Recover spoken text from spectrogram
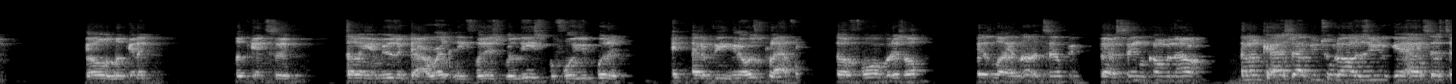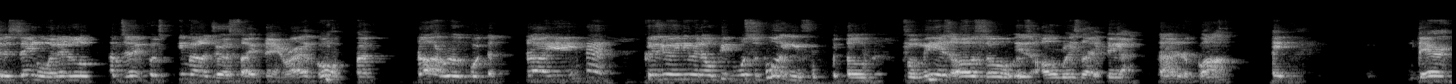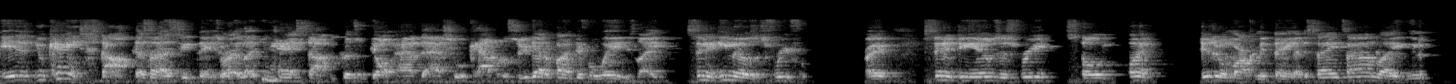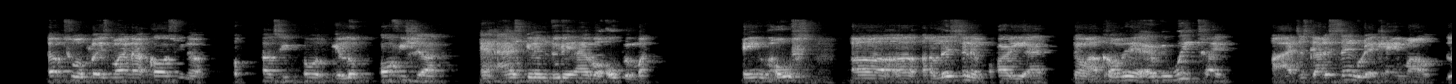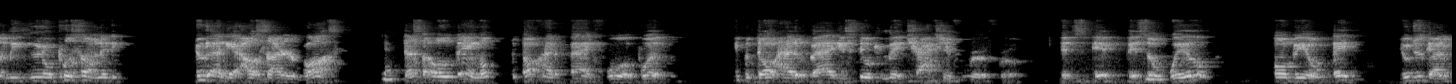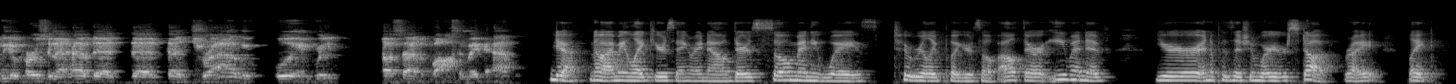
go looking at look into selling your music directly for this release before you put it. Gotta be, you know, it's platform stuff for, but it's all it's like, look, tell people got a single coming out. Tell them cash out you two dollars and you get access to the single and then a little subject, put your email address type thing, right? Boom. Start real quick. Dog, you ain't because you ain't even know people were supporting you. So for me, it's also it's always like think out of the box. Like there is you can't stop. That's how I see things, right? Like you can't stop because you don't have the actual capital. So you got to find different ways. Like sending emails is free for, right? Sending DMs is free. So but digital marketing thing at the same time, like you know, up to a place might not cost you nothing. Your little coffee shop and asking them, do they have an open mic? Can you host uh, a, a listening party at? You know, I come here every week type. I just got a single that came out. Let me, you know, put something in the you gotta get outside of the box. Yeah. That's the whole thing. Most people don't have a bag for it, but people don't have a bag and still can make traction for it. For it. It's if it's a will, gonna be a way. You just gotta be the person that have that that that drive and really outside the box and make it happen. Yeah, no, I mean, like you're saying right now, there's so many ways to really put yourself out there, even if you're in a position where you're stuck, right? Like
